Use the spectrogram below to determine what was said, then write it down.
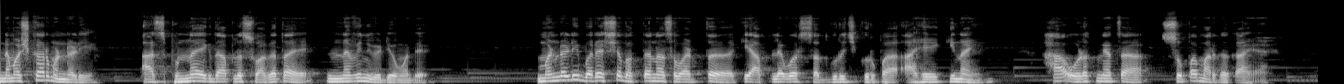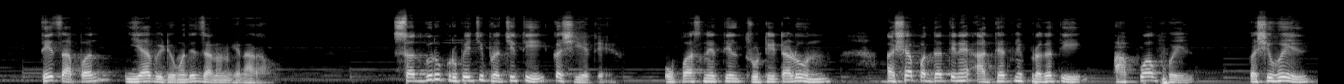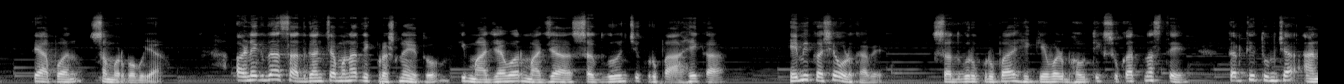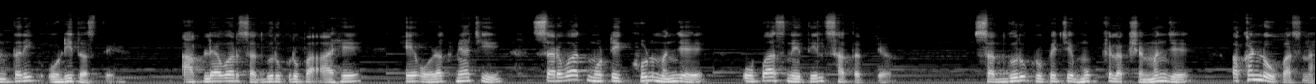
नमस्कार मंडळी. आज पुन्हा एकदा आपलं स्वागत आहे नवीन व्हिडिओमध्ये. मंडळी बऱ्याचशा भक्तांना असं वाटतं की आपल्यावर सद्गुरूची कृपा आहे की नाही हा ओळखण्याचा सोपा मार्ग काय आहे? तेच आपण या व्हिडिओमध्ये जाणून घेणार आहोत. सद्गुरू कृपेची प्रचिती कशी येते? उपासनेतील त्रुटी टाळून अशा पद्धतीने आध्यात्मिक प्रगती आपोआप होईल कशी होईल ते आपण समोर बघूया. अनेकदा साधकांच्या मनात एक प्रश्न येतो की माझ्यावर माझ्या सद्गुरूंची कृपा आहे का? हे मी कसे ओळखावे? सद्गुरू कृपा ही केवळ भौतिक सुखात नसते तर ती तुमच्या आंतरिक ओढीत असते. आपल्यावर सद्गुरू कृपा आहे हे ओळखण्याची सर्वात मोठी खूण म्हणजे उपासनेतील सातत्य. सद्गुरू कृपेचे मुख्य लक्षण म्हणजे अखंड उपासना.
